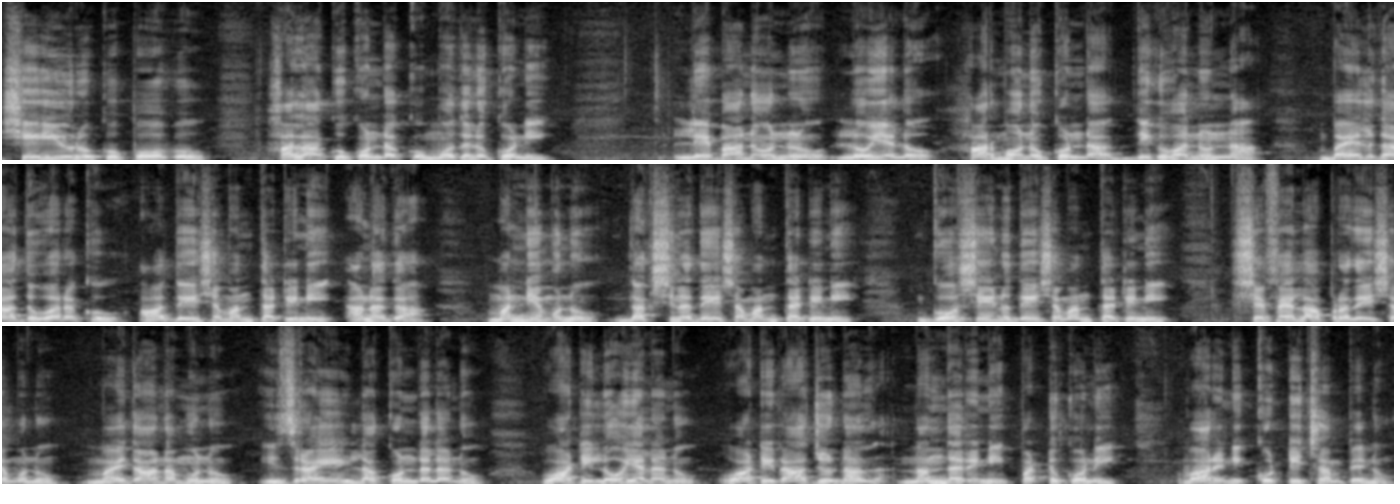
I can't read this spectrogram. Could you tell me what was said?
షేయూరుకు పోవు హలాకు కొండకు మొదలుకొని లెబానోను లోయలో హార్మోను కొండ దిగువనున్న బయల్గాదు వరకు ఆ దేశమంతటిని అనగా మన్యమును దక్షిణ దేశమంతటిని గోషేను దేశమంతటిని షెఫెలా ప్రదేశమును మైదానమును ఇజ్రాయేళ్ళ కొండలను వాటి లోయలను వాటి రాజు నందరిని పట్టుకొని వారిని కొట్టి చంపెను.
